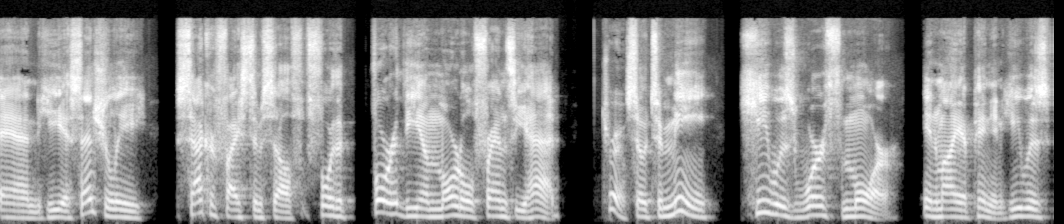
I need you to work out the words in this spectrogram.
And he essentially sacrificed himself for the for the immortal friends he had. True. So to me, he was worth more, in my opinion. He was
